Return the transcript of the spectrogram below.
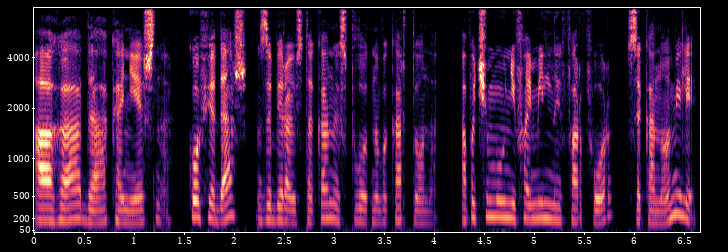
«Ага, да, конечно. Кофе дашь?» Забираю стакан из плотного картона. «А почему не фамильный фарфор? Сэкономили?»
